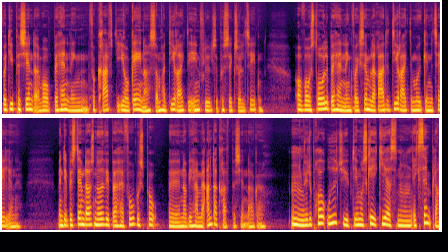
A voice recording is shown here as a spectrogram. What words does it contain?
for de patienter, hvor behandlingen for kræft i organer, som har direkte indflydelse på seksualiteten, og hvor strålebehandling for eksempel er rettet direkte mod genitalierne. Men det er bestemt også noget, vi bør have fokus på, øh, når vi har med andre kræftpatienter at gøre. Mm, vil du prøve at uddybe det? Måske give os nogle eksempler?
